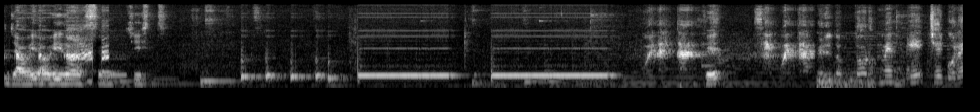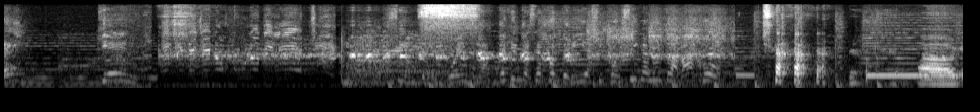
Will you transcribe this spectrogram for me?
ya había oído ese chiste. Buenas tardes. ¿Qué? ¿Se encuentra El doctor Mengeche por ahí? ¿Quién? Dejen de hacer tonterías y consigan un trabajo. ah, ok.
